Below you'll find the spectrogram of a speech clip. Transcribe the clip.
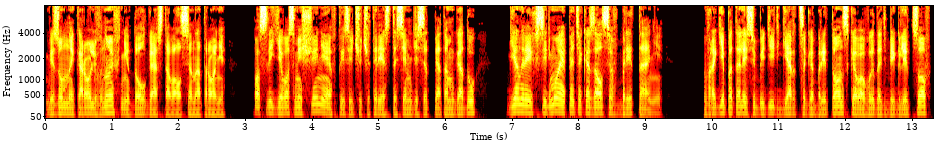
Безумный король вновь недолго оставался на троне. После его смещения в 1475 году Генрих VII опять оказался в Британии. Враги пытались убедить герцога Бретонского выдать беглецов,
